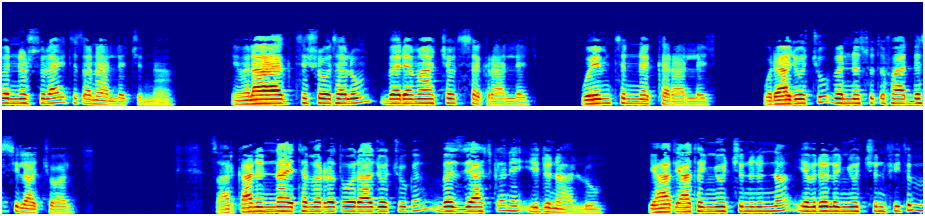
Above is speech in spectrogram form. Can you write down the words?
በእነርሱ ላይ ትጸናለችና የመላእክት ሾተሉም በደማቸው ትሰክራለች ወይም ትነከራለች። ወዳጆቹ በእነሱ ጥፋት ደስ ይላቸዋል። ጻድቃንና የተመረጡ ወዳጆቹ ግን በዚያች ቀን ይድናሉ። የኀጢአተኞችንና የበደለኞችን ፊትም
